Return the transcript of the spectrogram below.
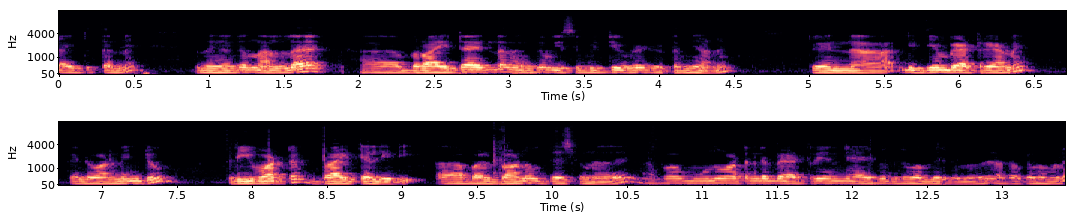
ലൈറ്റിൽ തന്നെ നിങ്ങൾക്ക് നല്ല ബ്രൈറ്റ് ആയിട്ടുള്ള നിങ്ങൾക്ക് വിസിബിലിറ്റി ഒക്കെ കിട്ടുന്നതാണ്. പിന്നെ ലിഥിയം ബാറ്ററിയാണ് പിന്നെ one into three watt bright L E D ആ ബൾബാണ് ഉദ്ദേശിക്കുന്നത്. അപ്പോൾ മൂന്ന് വാട്ടിന്റെ ബാറ്ററി തന്നെയായിരിക്കും ഇതിൽ വന്നിരിക്കുന്നത്. അതൊക്കെ നമ്മൾ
